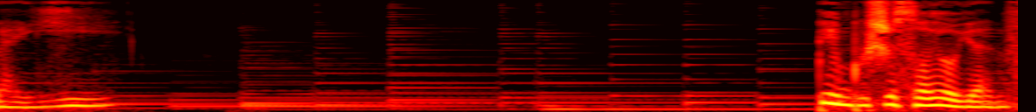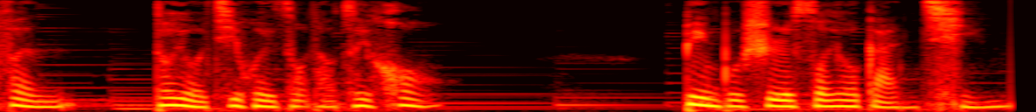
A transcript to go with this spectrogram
唯一。并不是所有缘分都有机会走到最后，并不是所有感情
